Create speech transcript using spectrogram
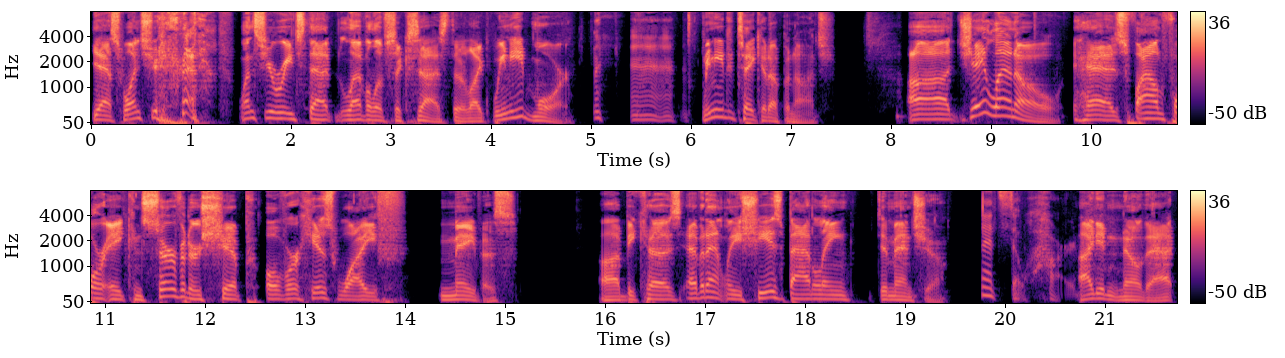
Yes, once you once you reach that level of success, they're like, we need more. we need to take it up a notch. Uh, Jay Leno has filed for a conservatorship over his wife Mavis uh, because evidently she is battling dementia. That's so hard. I didn't know that.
